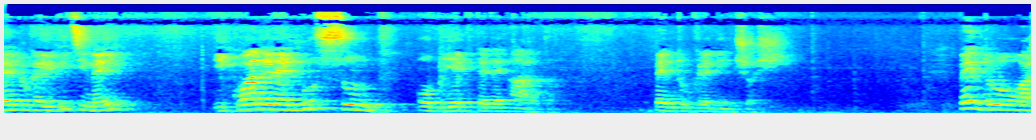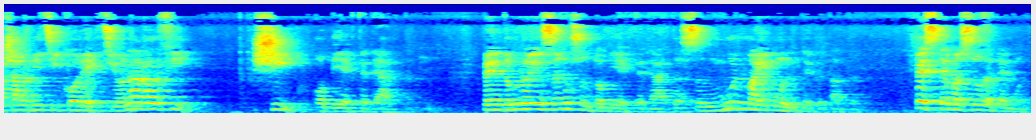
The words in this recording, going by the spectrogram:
Pentru că, iubiții mei, icoanele nu sunt obiecte de artă pentru credincioși. Pentru așa numiții colecționari or fi și obiecte de artă. Pentru noi însă nu sunt obiecte de artă, sunt mult mai mult decât atât. Peste măsură de mult.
